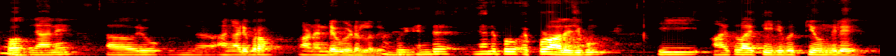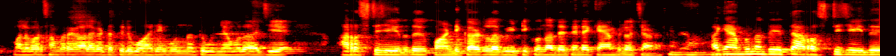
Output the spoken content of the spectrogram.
ഇപ്പോൾ ഞാൻ ഒരു അങ്ങാടിപ്പുറം ആണ് എന്റെ വീടുള്ളത്. അപ്പോൾ എന്റെ ഞാനിപ്പോൾ എപ്പോഴും ആലോചിക്കും ഈ ആയിരത്തി തൊള്ളായിരത്തി ഇരുപത്തി ഒന്നിൽ മലബാർ സമര കാലഘട്ടത്തിൽ വാര്യം കുന്നത്ത് കുഞ്ഞാമത് ആജിയെ അറസ്റ്റ് ചെയ്യുന്നത് പാണ്ടിക്കാടുള്ള വീട്ടിൽ കൊന്ന് അദ്ദേഹത്തിന്റെ ക്യാമ്പിൽ വെച്ചാണ്. ആ, ആ ക്യാമ്പിൽ നിന്ന് അദ്ദേഹത്തെ അറസ്റ്റ് ചെയ്ത്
